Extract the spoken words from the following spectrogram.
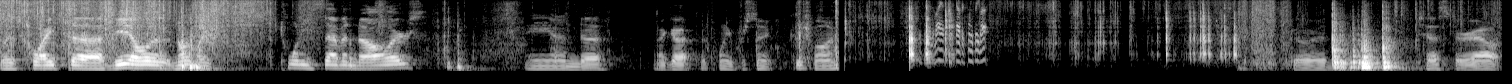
Was quite the deal. Normally $27 and uh, I got the 20% coupon. Go ahead test her out.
